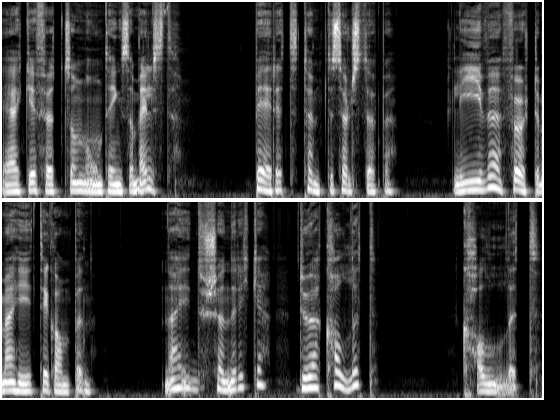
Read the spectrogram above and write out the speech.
Jeg er ikke født som noen ting som helst. Berit tømte sølvstøpet. Livet førte meg hit til kampen. Nei, du skjønner ikke, du er kallet. Kallet,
